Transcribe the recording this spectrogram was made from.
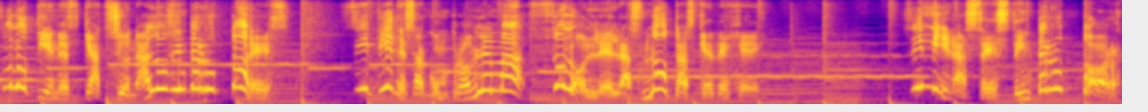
Solo tienes que accionar los interruptores. Si tienes algún problema, solo lee las notas que dejé. Si miras este interruptor,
